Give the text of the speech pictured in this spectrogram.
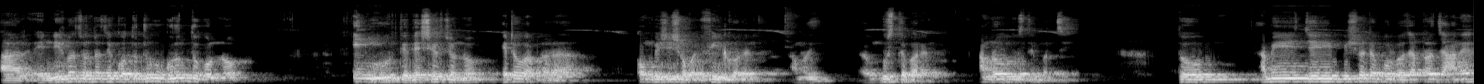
আর এই নির্বাচনটা যে কতটুকু গুরুত্বপূর্ণ, এই মুহূর্তে দেশের জন্য এটাও আপনারা কম বেশি সবাই ফিল করেন, আমি বুঝতে পারেন, আমরাও বুঝতে পারছি। তো আমি যে বিষয়টা বলব যে আপনারা জানেন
